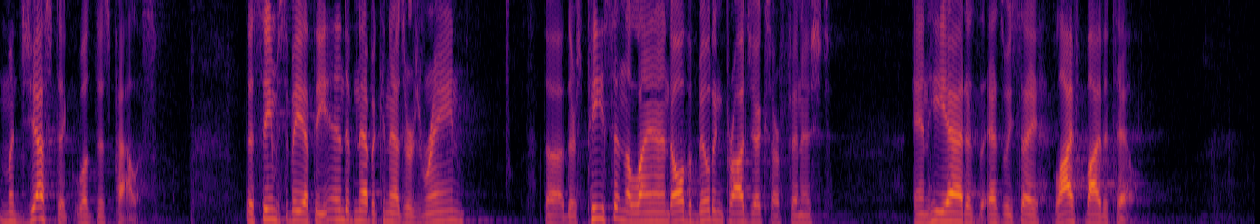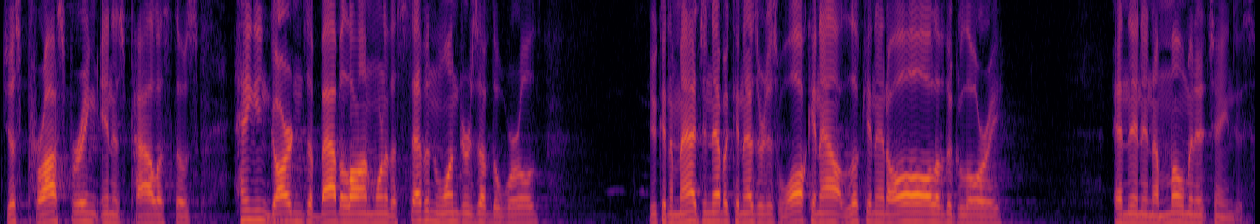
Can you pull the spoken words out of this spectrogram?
majestic was this palace. This seems to be at the end of Nebuchadnezzar's reign. The, there's peace in the land, all the building projects are finished. And he had, as, as we say, life by the tail. Just prospering in his palace, those hanging gardens of Babylon, one of the seven wonders of the world. You can imagine Nebuchadnezzar just walking out, looking at all of the glory, and then in a moment it changes.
